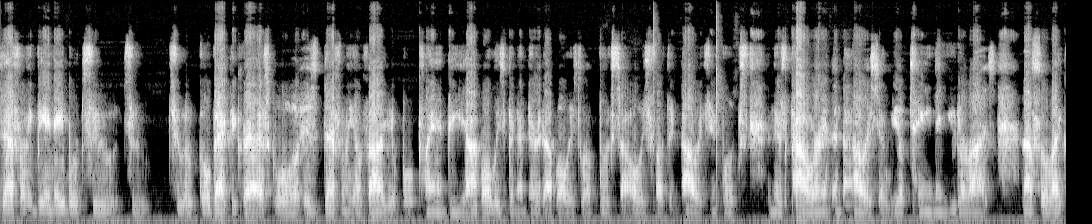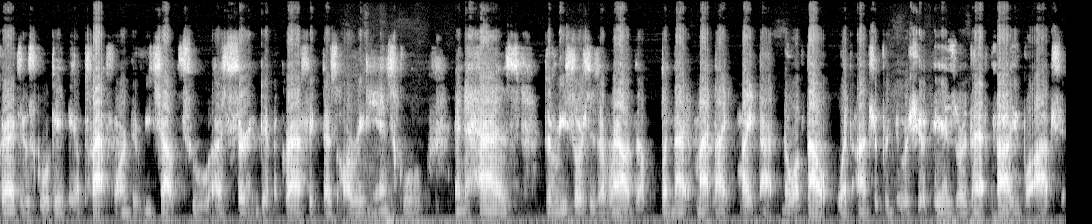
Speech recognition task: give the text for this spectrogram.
definitely being able to to to go back to grad school is definitely a valuable plan B. I've always been a nerd. I've always loved books. I always felt the knowledge in books, and there's power in the knowledge that we obtain and utilize. And I feel like graduate school gave me a platform to reach out to a certain demographic that's already in school and has the resources around them, but not, might, not, might not know about what entrepreneurship is or that valuable option.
